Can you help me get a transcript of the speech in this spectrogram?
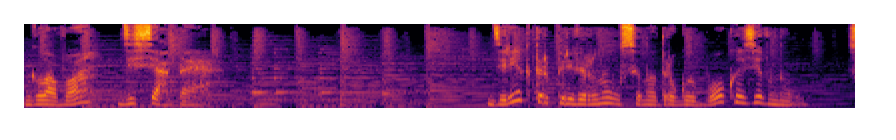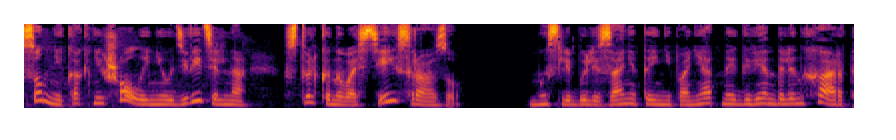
Глава десятая Директор перевернулся на другой бок и зевнул. Сон никак не шел, и неудивительно, столько новостей сразу. Мысли были заняты непонятной Гвендолин Харт,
